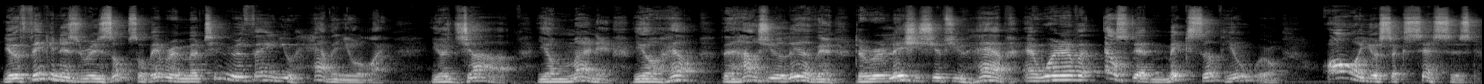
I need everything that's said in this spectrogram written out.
Your thinking is the results of every material thing you have in your life your job, your money, your health, the house you live in, the relationships you have, and whatever else that makes up your world. All your successes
